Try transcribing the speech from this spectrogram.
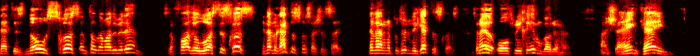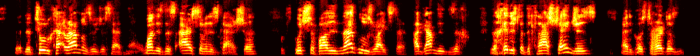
that there's no schus until the mother in. So the father lost his schus. He never got the schus, I should say never had an opportunity to get this list. So now all three chiyuvim go to her. Mashain came, the, the two Rambams we just had now. One is this Arsav and his Garsha, which the father did not lose rights to. Hagam, the, the Chiddush that the Knas changes, right, it goes to her, doesn't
